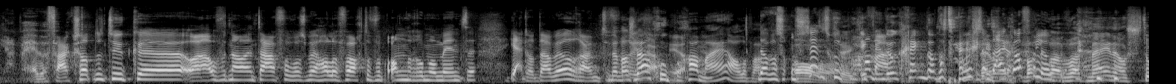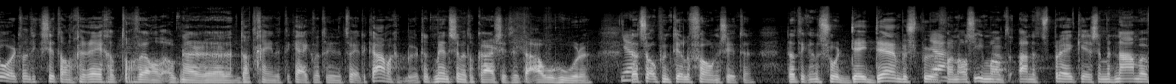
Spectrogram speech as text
Ja, we hebben vaak zat natuurlijk, eh, of het nou aan tafel was bij half acht of op andere momenten... Ja, dat daar wel ruimte Dat voor was wel is. een goed programma, hè, half acht. Dat was een ontzettend goed zeker. Ik programma. vind het ook gek dat het Hoe is dat eigenlijk afgelopen? wat, wat mij nou stoort, want ik zit dan geregeld toch wel ook naar eh, datgene te kijken wat er in de Tweede Kamer gebeurt. Dat mensen met elkaar zitten te ouwe hoeren. Ja. Dat ze op hun telefoon zitten. Dat ik een soort dédain bespeur Ja. van als iemand aan het spreken is. En met name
